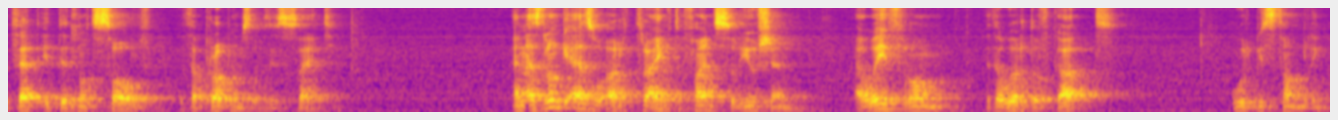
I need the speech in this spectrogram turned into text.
that it did not solve the problems of this society. And as long as we are trying to find solution away from the Word of God, we'll be stumbling.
